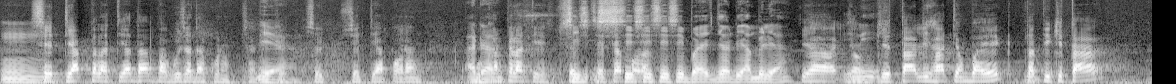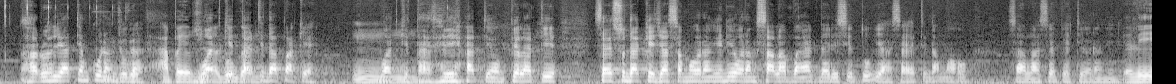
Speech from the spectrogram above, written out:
Hmm. setiap pelatih ada bagus ada kurang. Saya Iya. pikir. Se- Setiap orang Ada bukan pelatih, se- Sisi- setiap orang. Sisi-sisi baiknya diambil ya. Ya, yang Ini- kita lihat yang baik, tapi kita harus lihat yang kurang juga. Apa yang Buat kita tidak pakai. Buat kita lihat yang pelatih, saya sudah kerja sama orang ini, orang salah banyak dari situ, ya saya tidak mau salah seperti orang ini. Jadi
